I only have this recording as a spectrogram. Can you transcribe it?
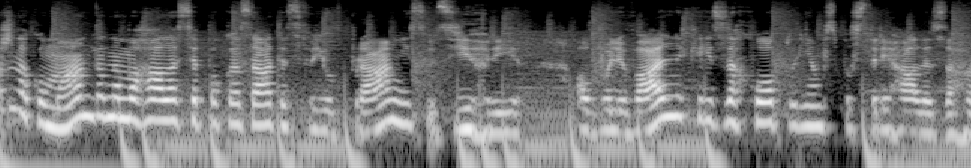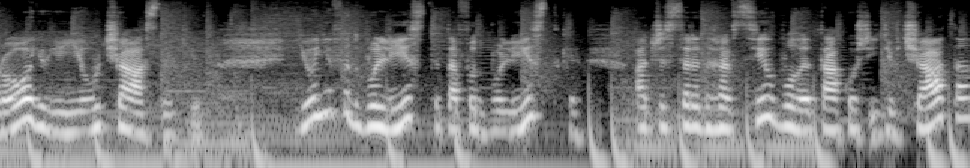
Кожна команда намагалася показати свою вправність у цій грі, а вболівальники із захопленням спостерігали за грою її учасників. Юні футболісти та футболістки, адже серед гравців були також і дівчата,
